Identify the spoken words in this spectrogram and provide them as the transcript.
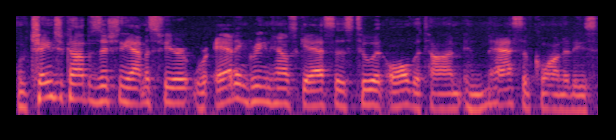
We've changed the composition of the atmosphere. We're adding greenhouse gases to it all the time in massive quantities,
